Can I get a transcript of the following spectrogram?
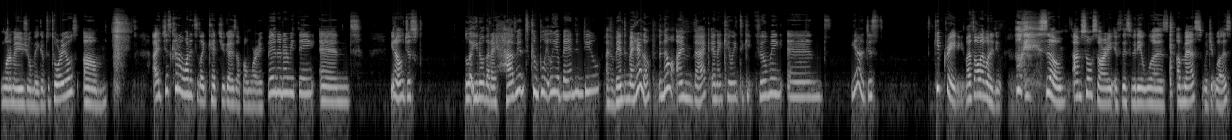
one of my usual makeup tutorials. Um, I just kind of wanted to like catch you guys up on where I've been and everything, and you know, just let you know that I haven't completely abandoned you. I've abandoned my hair though, but now I'm back and I can't wait to keep filming and yeah, just keep creating. That's all I want to do. Okay, so I'm so sorry if this video was a mess, which it was,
